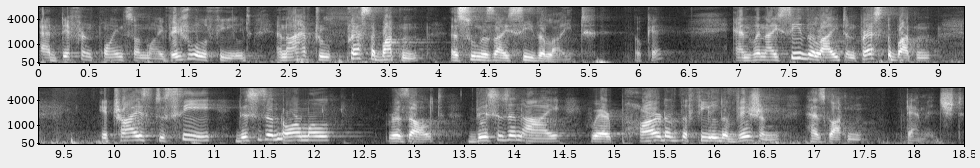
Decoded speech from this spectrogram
at different points on my visual field, and I have to press a button as soon as I see the light, okay? And when I see the light and press the button, it tries to see this is a normal result. This is an eye where part of the field of vision has gotten damaged,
